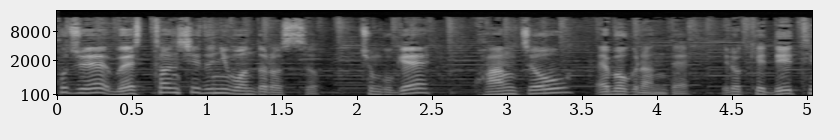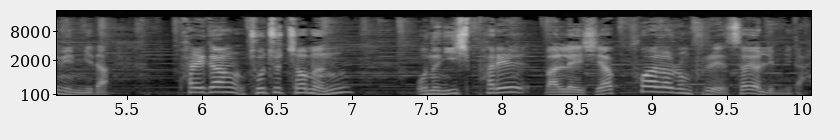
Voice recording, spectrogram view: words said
호주의 웨스턴 시드니 원더러스, 중국의 광저우 에버그란데 이렇게 네 팀입니다. 8강 조추첨은 오는 28일 말레이시아 쿠알라룸푸르에서 열립니다.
